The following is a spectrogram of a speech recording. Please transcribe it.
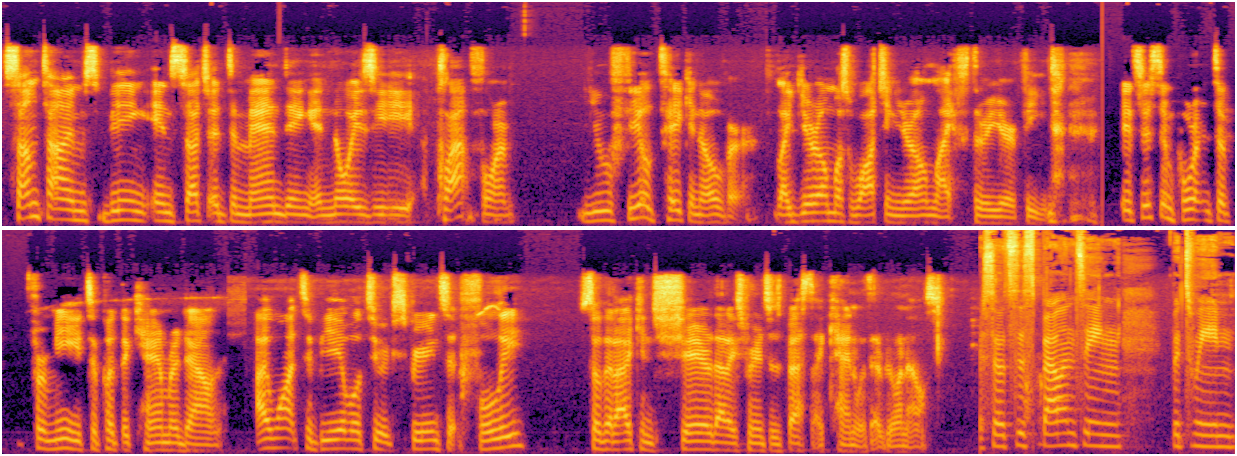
sometimes being in such a demanding and noisy platform, you feel taken over. Like you're almost watching your own life through your feed. it's just important to, for me to put the camera down. I want to be able to experience it fully so that I can share that experience as best I can with everyone else. So it's this balancing between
